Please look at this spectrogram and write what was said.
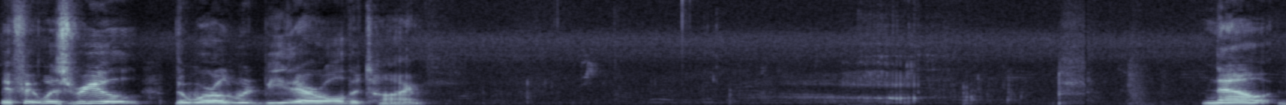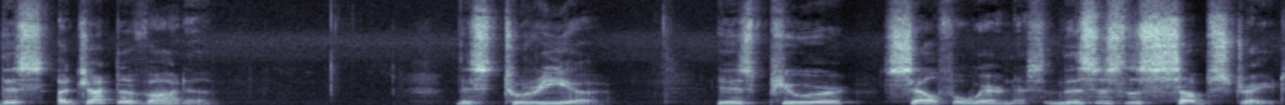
If it was real, the world would be there all the time. Now, this Ajatavada, this Turiya, is pure self-awareness. This is the substrate.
